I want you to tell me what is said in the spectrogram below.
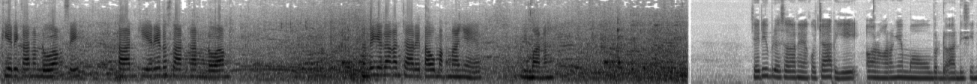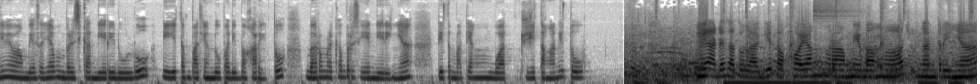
Kiri kanan doang sih. Tangan kiri terus tangan kanan doang. Nanti kita akan cari tahu maknanya ya gimana jadi berdasarkan yang aku cari, orang-orang yang mau berdoa di sini memang biasanya membersihkan diri dulu di tempat yang dupa dibakar itu, baru mereka bersihin dirinya di tempat yang buat cuci tangan itu. Ini ada satu lagi toko yang rame banget ngantrinya.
